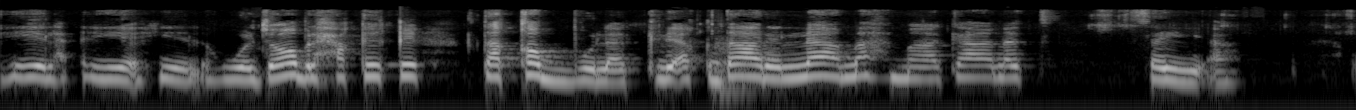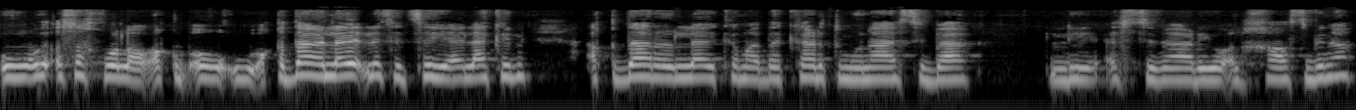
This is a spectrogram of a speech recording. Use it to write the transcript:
هي هي هي هو الجواب الحقيقي تقبلك لأقدار الله مهما كانت سيئة. واستغفر الله وأقدار الله ليست سيئة لكن أقدار الله كما ذكرت مناسبة للسيناريو الخاص بنا.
